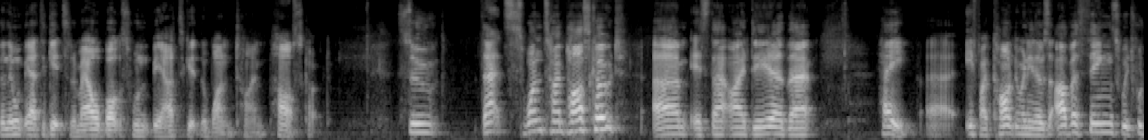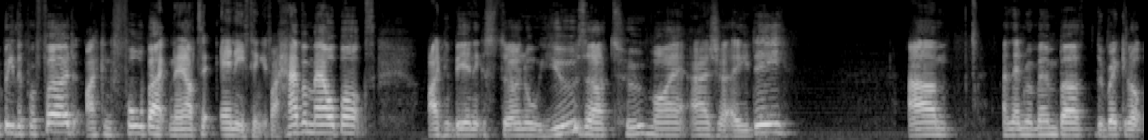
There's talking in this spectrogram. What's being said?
then they wouldn't be able to get to the mailbox, wouldn't be able to get the one-time passcode. So that's one-time passcode. Um, it's that idea that, hey, uh, if I can't do any of those other things, which would be the preferred, I can fall back now to anything. If I have a mailbox, I can be an external user to my Azure AD. Um, and then remember the regular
